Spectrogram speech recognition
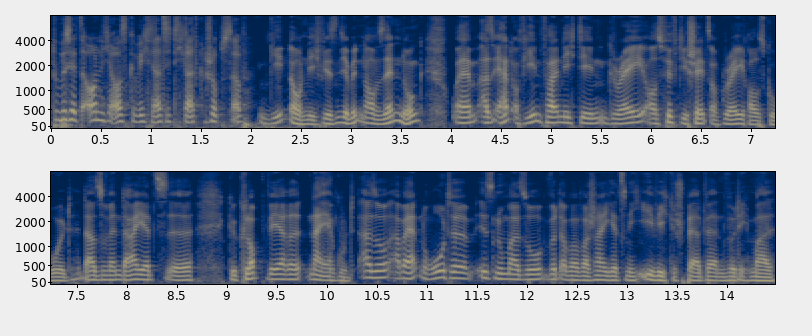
Du bist jetzt auch nicht ausgewichen, als ich dich gerade geschubst habe. Geht auch nicht. Wir sind ja mitten auf Sendung. Ähm, also er hat auf jeden Fall nicht den Grey aus Fifty Shades of Grey rausgeholt. Also wenn da jetzt äh, gekloppt wäre, naja gut. Also, aber er hat eine rote, ist nun mal so, wird aber wahrscheinlich jetzt nicht ewig gesperrt werden, würde ich mal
